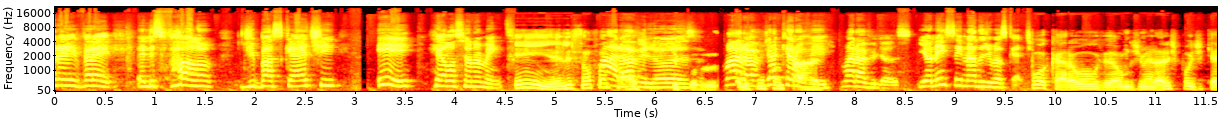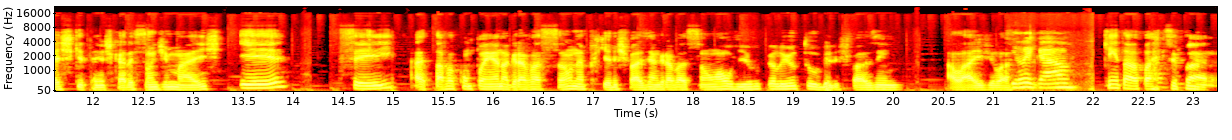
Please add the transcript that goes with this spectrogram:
peraí, peraí. Eles falam de basquete e relacionamento. Sim, eles são fantásticos. Maravilhoso. Tipo, Maravilhoso. Já quero ouvir. Maravilhoso. E eu nem sei nada de basquete. Pô, cara, ouve. É um dos melhores podcasts que tem. Os caras são demais. E sei, tava acompanhando a gravação, né? Porque eles fazem a gravação ao vivo pelo YouTube. Eles fazem a live lá. Que legal. Quem tava participando?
